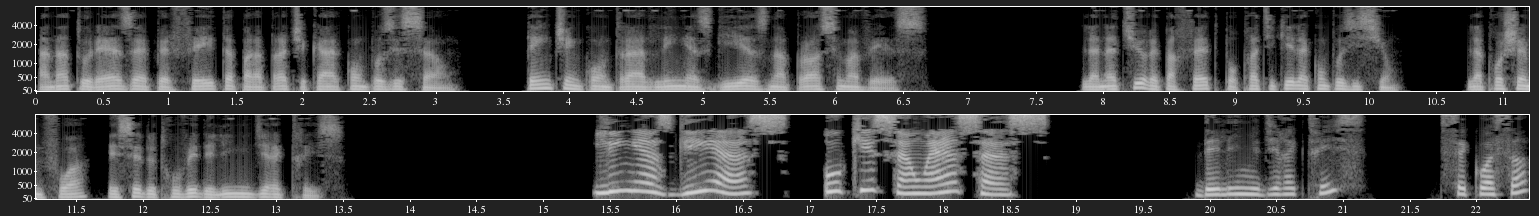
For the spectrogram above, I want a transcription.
A natureza é perfeita para praticar composição. Tente encontrar linhas guias na próxima vez. La nature est parfaite pour pratiquer la composition. La prochaine fois, essaie de trouver des lignes directrices. Linhas guias? O que são essas? Des lignes directrices? C'est quoi ça?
